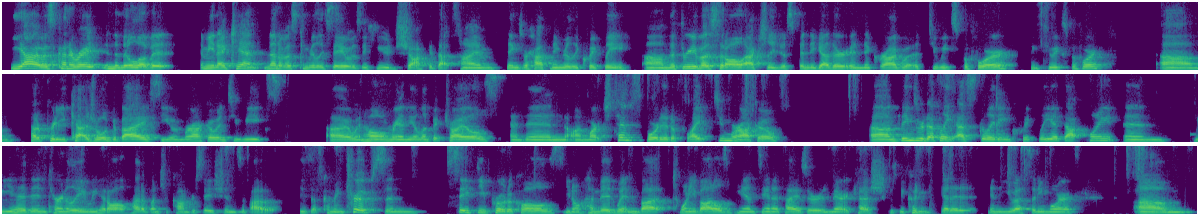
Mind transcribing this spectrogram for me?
Yeah, I was kind of right in the middle of it I mean, I can't, none of us can really say it was a huge shock at that time. Things were happening really quickly. Um, the three of us had all actually just been together in Nicaragua two weeks before, two weeks before. Um, had a pretty casual goodbye, see you in Morocco in two weeks. I went home, ran the Olympic trials, and then on March 10th, boarded a flight to Morocco. Um, things were definitely escalating quickly at that point, and we had internally, we had all had a bunch of conversations about these upcoming trips and safety protocols. You know, Hamid went and bought 20 bottles of hand sanitizer in Marrakesh because we couldn't get it in the US anymore. Um,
